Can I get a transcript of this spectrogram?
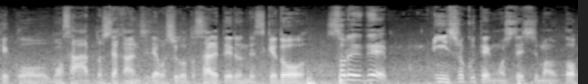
結構もさっとした感じでお仕事されてるんですけどそれで飲食店をしてしまうと、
